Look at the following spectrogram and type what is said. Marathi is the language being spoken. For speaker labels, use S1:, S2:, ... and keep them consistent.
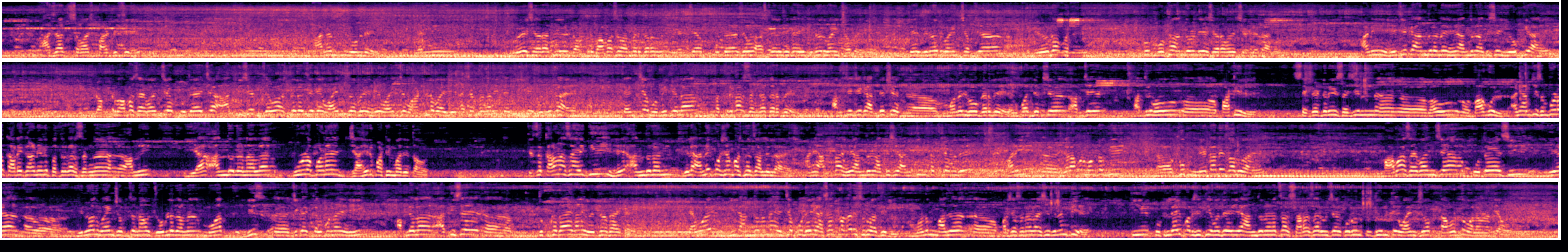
S1: आझाद समाज पार्टीचे आनंदजी लोंढे यांनी धुळे शहरातील डॉक्टर बाबासाहेब आंबेडकर यांच्या पुतळ्याजवळ असलेले जे काही विनोद वाईन शॉप आहे ते विनोद वाईन शॉपच्या विरोधामध्ये खूप मोठं आंदोलन या शहरामध्ये छेडलेलं आहे. आणि हे जे काही आंदोलन आहे हे आंदोलन अतिशय योग्य आहे. डॉक्टर बाबासाहेबांच्या पुतळ्याच्या अतिशय जवळ असलेलं जे काही वाईन शॉप आहे हे वाईन शॉप वाटलं पाहिजे अशा प्रकारे त्यांची जी काही भूमिका आहे त्यांच्या भूमिकेला पत्रकार संघातर्फे आमचे जे काही अध्यक्ष आहेत मनोज भाऊ गर्दे उपाध्यक्ष आमचे अतुलभाऊ पाटील सेक्रेटरी सचिन भाऊ बागुल आणि आमची संपूर्ण कार्यकारिणी आणि पत्रकार संघ आम्ही या आंदोलनाला पूर्णपणे जाहीर पाठिंबा देत आहोत. त्याचं कारण असं आहे की हे आंदोलन गेल्या अनेक वर्षांपासून चाललेलं आहे आणि आत्ता हे आंदोलन अतिशय अंतिम टप्प्यामध्ये आणि ज्याला आपण म्हणतो की खूप नेटाने चालू आहे. बाबासाहेबांच्या पुतळ्याशी या विनोद वाईन शॉपचं नाव जोडलं जाणं मुळात हीच जी काही कल्पना आहे ही आपल्याला अतिशय दुःखदायक आणि वेदनादायक आहे. त्यामुळे ही आंदोलनं याच्या पुढेही अशाच प्रकारे सुरू राहतील. म्हणून माझं प्रशासनाला अशी विनंती आहे की कुठल्याही परिस्थितीमध्ये या आंदोलनाचा सारासार विचार करून तिथून ते वाईन शॉप ताबडतोब हलवण्यात यावं.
